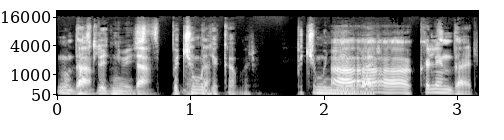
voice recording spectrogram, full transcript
ну, да, последний месяц. Да, Почему да. декабрь? Почему не январь? А, календарь.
